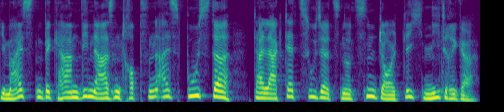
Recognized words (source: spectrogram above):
Die meisten bekamen die Nasentropfen als Booster, da lag der Zusatznutzen deutlich niedriger.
